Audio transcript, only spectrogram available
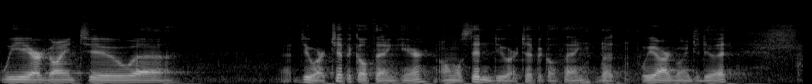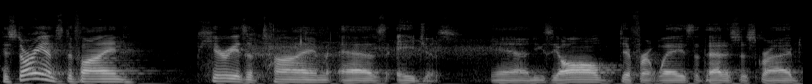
we are going to uh, do our typical thing here. Almost didn't do our typical thing, but we are going to do it. Historians define periods of time as ages, and you can see all different ways that that is described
